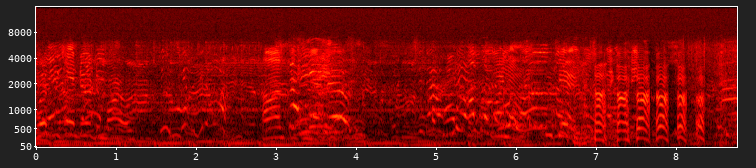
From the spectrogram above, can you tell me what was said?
What if we can't do it tomorrow? Um, Why not? Who cares? Just like Well, this on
